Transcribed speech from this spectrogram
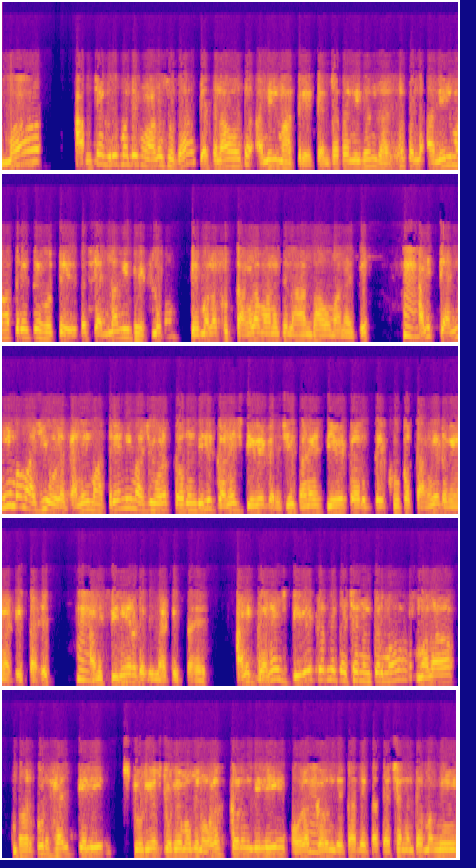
मग आमच्या ग्रुपमध्ये एक माणूस होता त्याचं नाव होतं अनिल म्हात्रे त्यांचं आता निधन झालं पण अनिल म्हात्रे जे होते तर त्यांना मी भेटलो ते मला खूप चांगला मानायचे लहान भाऊ मानायचे. आणि त्यांनी मग माझी ओळख अनिल म्हात्रे यांनी माझी ओळख करून दिली गणेश दिवेकरची गणेश दिवेकर ते खूपच चांगले डबिंग आर्टिस्ट आहेत. आणि सिनियर डबिंग आर्टिस्ट आहेत आणि गणेश दिवेकरने त्याच्यानंतर मग मला भरपूर हेल्प केली स्टुडिओ स्टुडिओ मधून ओळख करून दिली ओळख. करून देता देता त्याच्यानंतर मग मी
